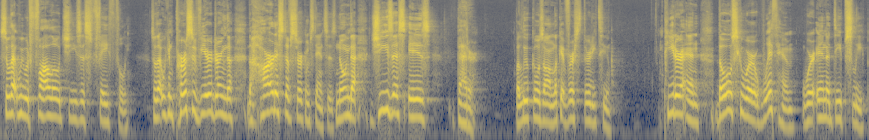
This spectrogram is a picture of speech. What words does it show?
so that we would follow Jesus faithfully so that we can persevere during the, the hardest of circumstances, knowing that Jesus is better. But Luke goes on, look at verse 32. Peter and those who were with him were in a deep sleep.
